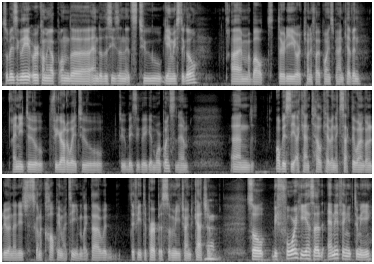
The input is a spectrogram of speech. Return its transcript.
So basically, we're coming up on the end of the season. It's two game weeks to go. I'm about 30 or 25 points behind Kevin. I need to figure out a way to to basically get more points than him. And obviously, I can't tell Kevin exactly what I'm going to do, and then he's just going to copy my team. Like that would defeat the purpose of me trying to catch yeah. him. So before he has said anything to me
